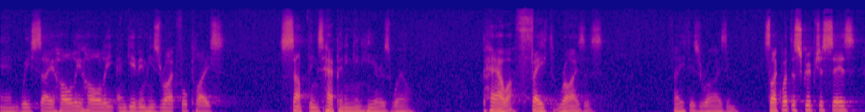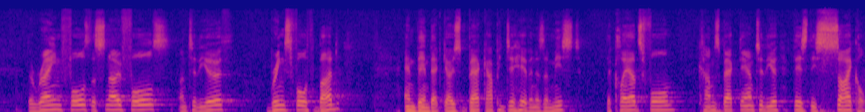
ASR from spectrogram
and we say, Holy, holy, and give Him His rightful place. Something's happening in here as well. Power, faith rises. Faith is rising. It's like what the scripture says the rain falls, the snow falls onto the earth, brings forth bud, and then that goes back up into heaven as a mist. The clouds form, comes back down to the earth. There's this cycle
